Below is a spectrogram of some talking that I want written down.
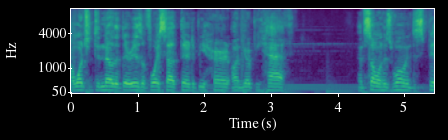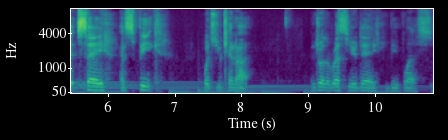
I want you to know that there is a voice out there to be heard on your behalf and someone who's willing to spit, say and speak what you cannot. Enjoy the rest of your day. Be blessed.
